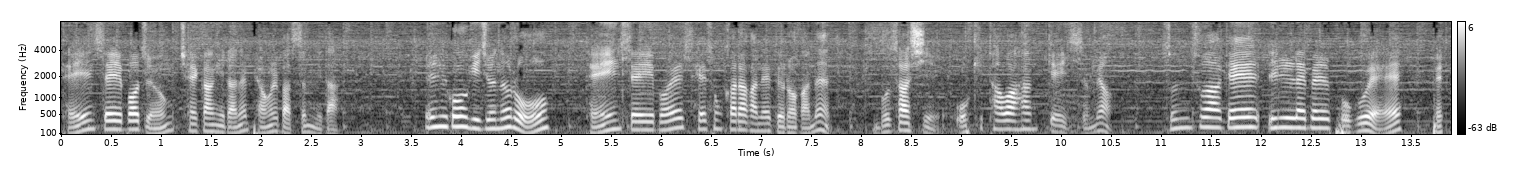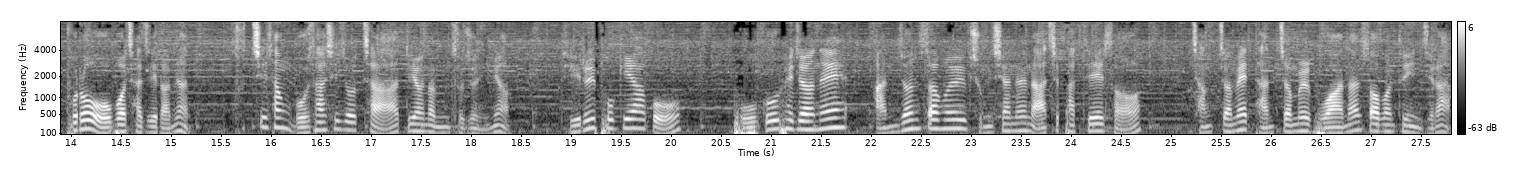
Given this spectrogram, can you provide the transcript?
대인 세이버 중 최강이라는 평을 받습니다. 1고 기준으로 대인 세이버의 세 손가락 안에 들어가는 무사시 오키타와 함께 있으며 순수하게 1레벨 보구에 100% 오버 차지라면 수치상 무사시조차 뛰어넘는 수준이며 뒤를 포기하고 보구 회전의 안전성을 중시하는 아치 파트에서 장점에 단점을 보완한 서번트인지라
